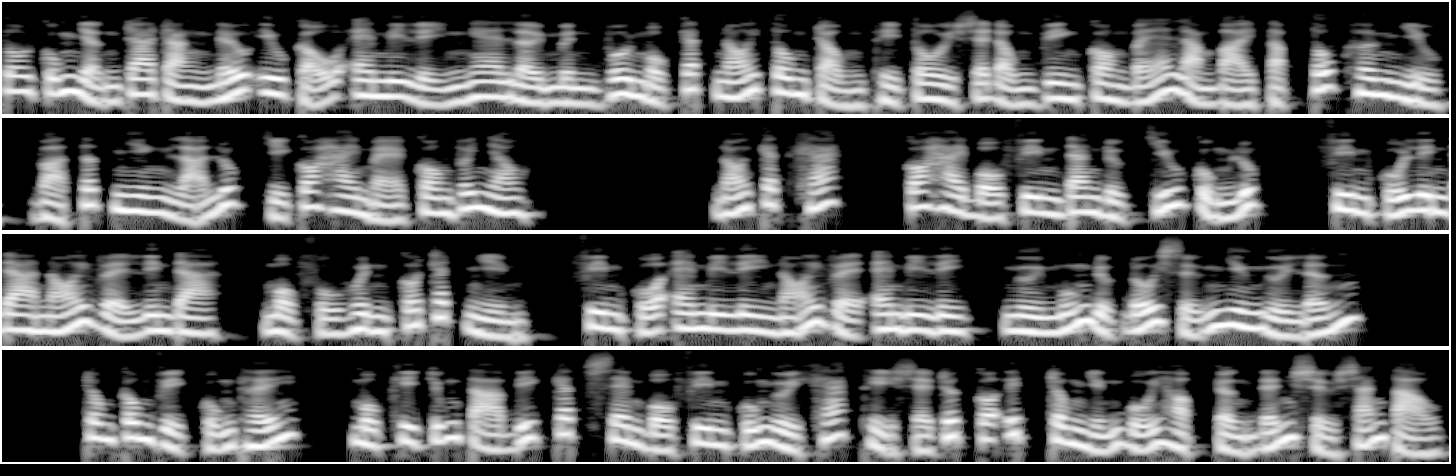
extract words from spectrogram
Tôi cũng nhận ra rằng nếu yêu cầu Emily nghe lời mình vui một cách nói tôn trọng thì tôi sẽ động viên con bé làm bài tập tốt hơn nhiều, và tất nhiên là lúc chỉ có hai mẹ con với nhau. Nói cách khác, có hai bộ phim đang được chiếu cùng lúc, phim của Linda nói về Linda, một phụ huynh có trách nhiệm, phim của Emily nói về Emily, người muốn được đối xử như người lớn. Trong công việc cũng thế, một khi chúng ta biết cách xem bộ phim của người khác thì sẽ rất có ích trong những buổi họp cần đến sự sáng tạo.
